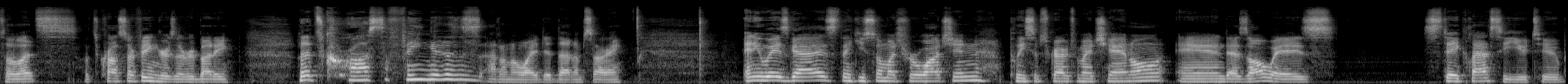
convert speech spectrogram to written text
So let's let's cross our fingers, everybody. Let's cross the fingers. I don't know why I did that. I'm sorry. Anyways, guys, thank you so much for watching. Please subscribe to my channel, and as always, stay classy, YouTube.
